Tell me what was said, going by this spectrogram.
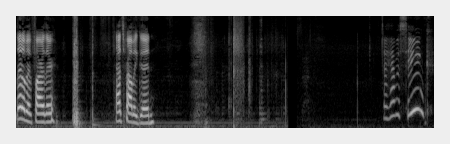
A little bit farther. That's probably good. I have a sink.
